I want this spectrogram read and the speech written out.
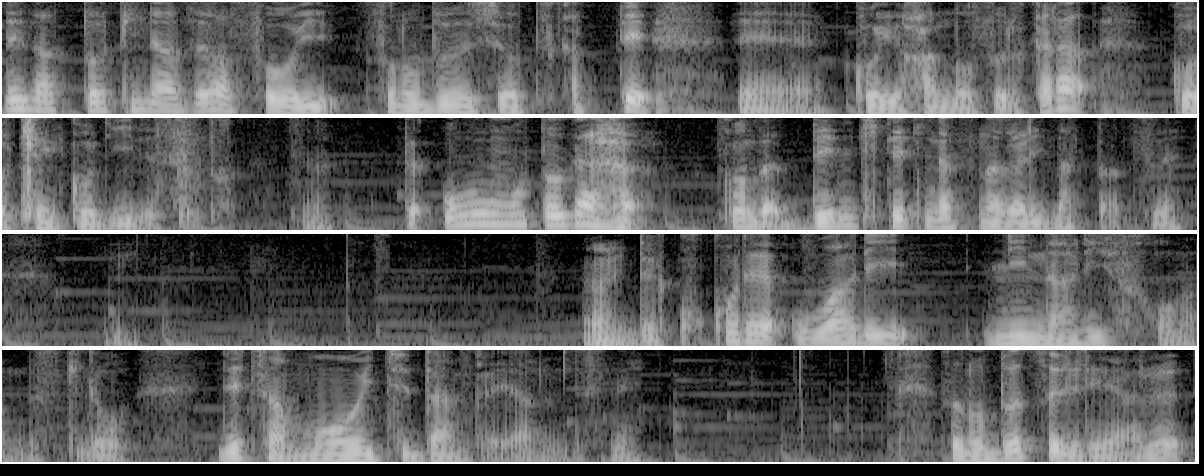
で納豆キナーゼはそういうその分子を使って、えー、こういう反応するからこう健康にいいですよと。うん、で大元が 今度は電気的なつながりになったんですね。うん、はいでここで終わりになりそうなんですけど実はもう一段階あるんですね。その物理である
